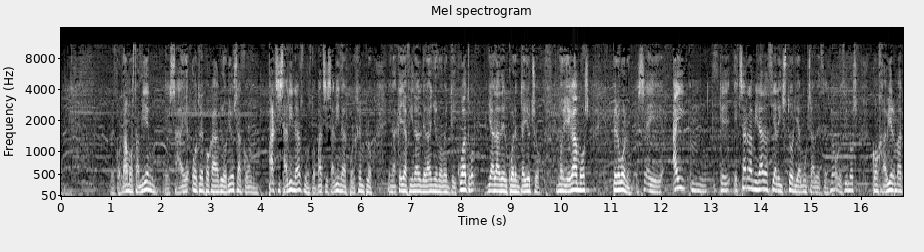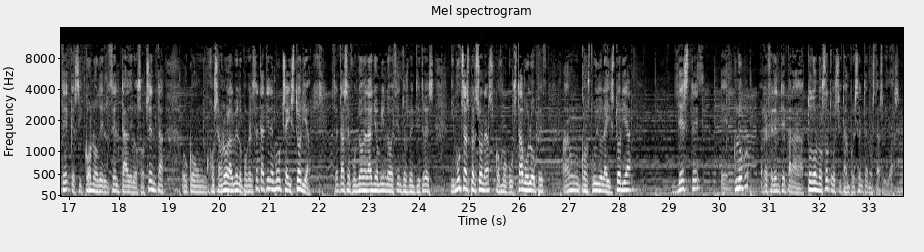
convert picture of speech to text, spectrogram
Recordamos también esa otra época gloriosa con Pachi Salinas, nuestro Pachi Salinas, por ejemplo, en aquella final del año 94, ya la del 48 no llegamos, pero bueno, eh, hay mm, que echar la mirada hacia la historia muchas veces, ¿no? Lo decimos con Javier Mate, que es icono del Celta de los 80, o con José Manuel Albelo, porque el Celta tiene mucha historia. El Celta se fundó en el año 1923 y muchas personas, como Gustavo López, han construido la historia de este eh, club referente para todos nosotros y tan presente en nuestras vidas.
